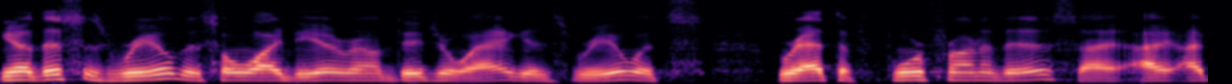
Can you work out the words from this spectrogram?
you know, this is real. This whole idea around digital ag is real. It's we're at the forefront of this. I I, I,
